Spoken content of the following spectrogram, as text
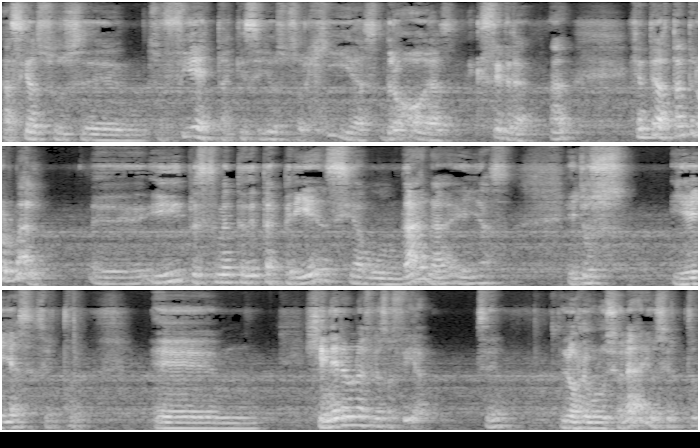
hacían sus, eh, sus, fiestas, qué sé yo, sus orgías, drogas, etc. ¿ah? Gente bastante normal. Eh, y precisamente de esta experiencia mundana, ellas, ellos y ellas, ¿cierto? Em, generan una filosofía, ¿sí? Los revolucionarios, ¿cierto?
